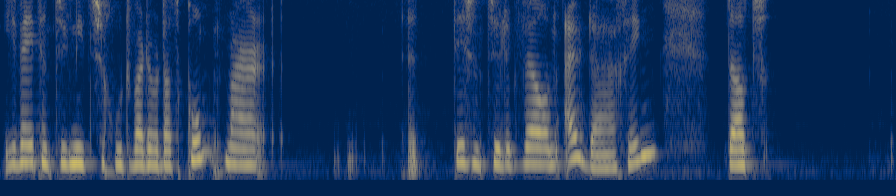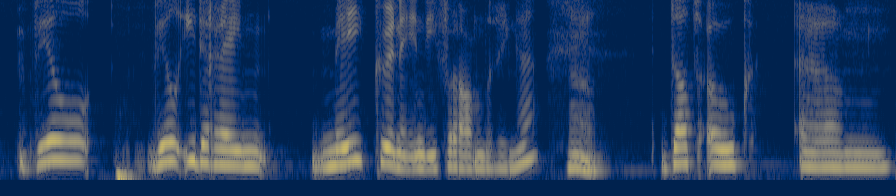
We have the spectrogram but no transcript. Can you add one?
je weet natuurlijk niet zo goed waardoor dat komt, maar het is natuurlijk wel een uitdaging dat wil, wil iedereen mee kunnen in die veranderingen, ja. dat ook um,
